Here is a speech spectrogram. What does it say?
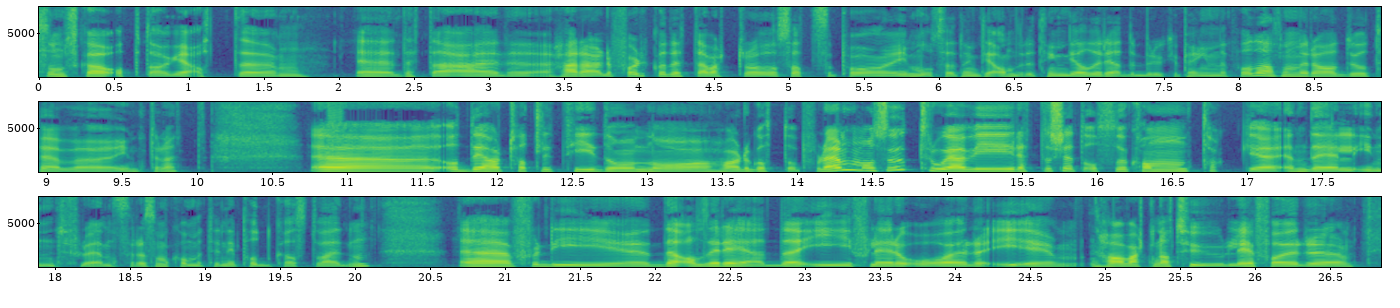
som skal oppdage at um, er, her er det folk, og dette er verdt å satse på, i motsetning til andre ting de allerede bruker pengene på, da, som radio, TV, internett. Uh, og det har tatt litt tid, og nå har det gått opp for dem. Og så tror jeg vi rett og slett også kan takke en del influensere som har kommet inn i podkastverden. Uh, fordi det allerede i flere år i, har vært naturlig for uh,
